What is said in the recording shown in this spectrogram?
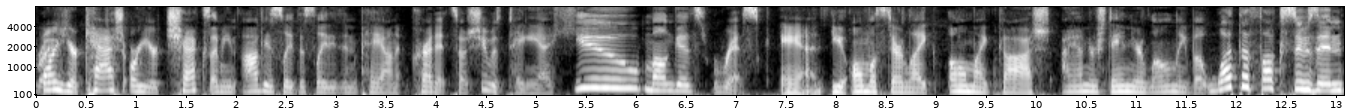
Or your cash or your checks. I mean, obviously this lady didn't pay on credit, so she was taking a humongous risk. And you almost are like, oh my gosh, I understand you're lonely, but what the fuck, Susan?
